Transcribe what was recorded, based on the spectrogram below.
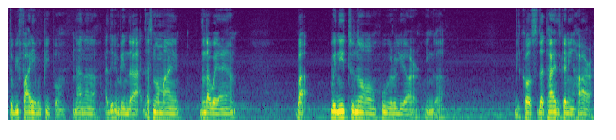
to be fighting with people. No, no, no. I didn't bring that. That's not my not that way I am. But we need to know who we really are in God. Because the time is getting hard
